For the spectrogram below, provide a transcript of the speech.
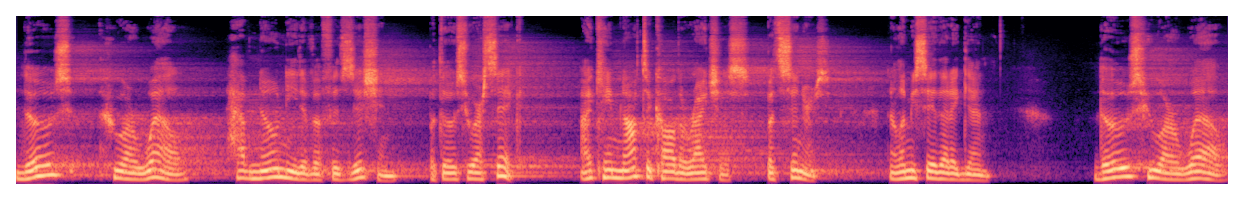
Those who are well have no need of a physician, but those who are sick. I came not to call the righteous, but sinners. Now let me say that again. Those who are well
